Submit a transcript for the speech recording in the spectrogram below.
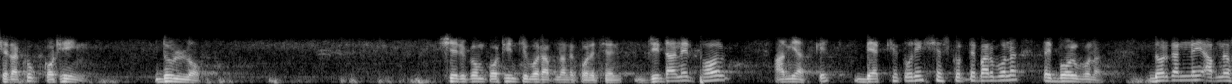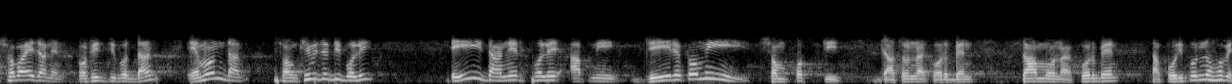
সেটা খুব কঠিন, দুর্লভ। সেরকম কঠিন জীবন আপনারা করেছেন। যে দানের ফল আমি আজকে ব্যাখ্যা করে শেষ করতে পারব না, তাই বলব না। দরকার নেই, আপনারা সবাই জানেন, কঠিন জীবন দান, এমন দান, সংক্ষেপে যদি বলি, এই দানের ফলে আপনি যে রকমই সম্পত্তি যাচনা করবেন, কামনা করবেন তা পরিপূর্ণ হবে।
